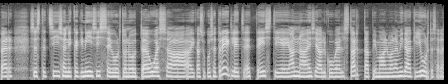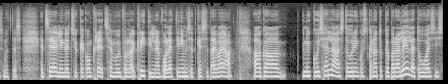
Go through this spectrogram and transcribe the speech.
super, sest et siis on ikkagi nii sisse juurdunud äh, USA igasugused reeglid, et Eesti ei anna esialgu veel startup'i maailmale midagi juurde selles mõttes. et see oli nüüd sihuke konkreetsem, võib-olla kriitiline pool, et inimesed, kes seda ei vaja, aga nüüd, kui selle aasta uuringust ka natuke paralleele tuua, siis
